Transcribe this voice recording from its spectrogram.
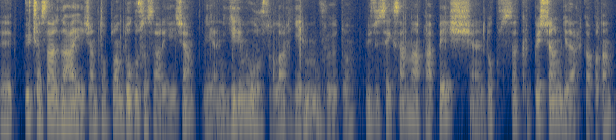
3 hasar daha yiyeceğim. Toplam 9 hasar yiyeceğim. Yani 20 vursalar 20 mi vuruyordu? %80 ne yapar? 5 yani 9 hasar 45 canım gider kafadan.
